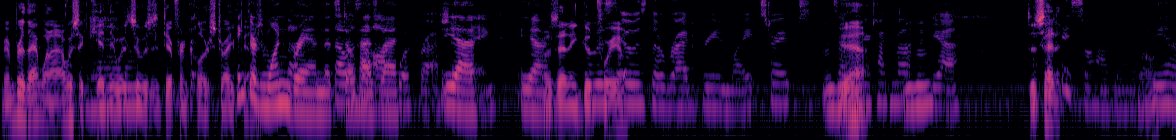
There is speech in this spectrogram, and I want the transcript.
Remember that when I was a kid, Yeah, there was there was a different color stripe. I think there's one That- brand that, that still was has the that. Aquafresh, Yeah. I think. Yeah. Was that any good was, for you? It was the red, green, and white striped. Is that Yeah. what you're talking about? Mm-hmm. Yeah. Does I that? think they still have that. Okay. Yeah.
